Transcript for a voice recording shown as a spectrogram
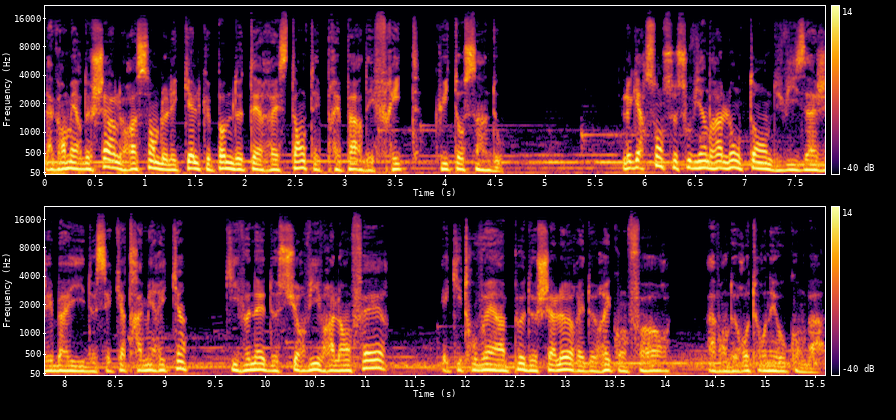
la grand-mère de Charles rassemble les quelques pommes de terre restantes et prépare des frites cuites au sein doux. Le garçon se souviendra longtemps du visage ébahi de ces quatre Américains qui venaient de survivre à l'enfer et qui trouvaient un peu de chaleur et de réconfort avant de retourner au combat.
